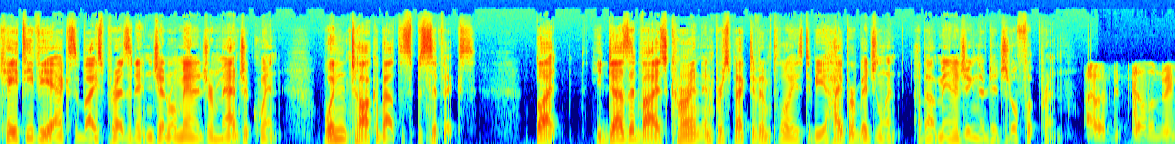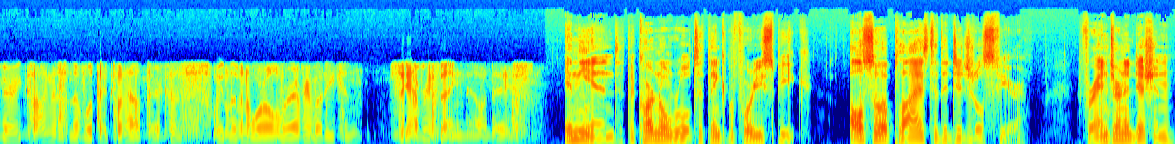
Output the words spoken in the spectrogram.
KTVX Vice President and General Manager Matt Jaquint wouldn't talk about the specifics, but he does advise current and prospective employees to be hypervigilant about managing their digital footprint. I would tell them to be very cognizant of what they put out there because we live in a world where everybody can see everything nowadays. In the end, the cardinal rule to think before you speak also applies to the digital sphere. For Intern Edition,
